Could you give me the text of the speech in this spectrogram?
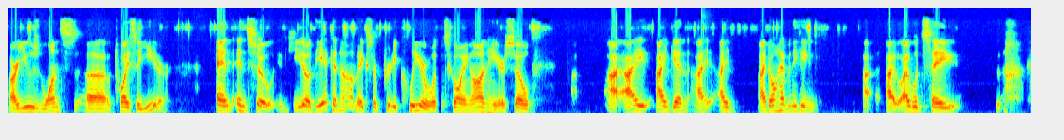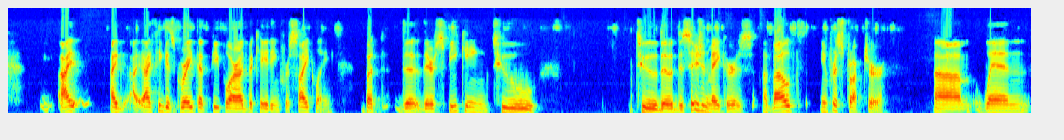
are used once uh, twice a year. And and so you know the economics are pretty clear what's going on here. So I, I again I, I I don't have anything I, I would say I I, I think it's great that people are advocating for cycling, but the, they're speaking to to the decision makers about infrastructure um, when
